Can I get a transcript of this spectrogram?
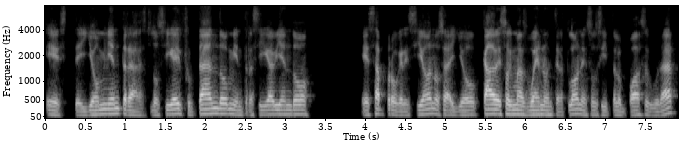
este, yo mientras lo siga disfrutando, mientras siga viendo esa progresión, o sea, yo cada vez soy más bueno en triatlón, eso sí te lo puedo asegurar,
